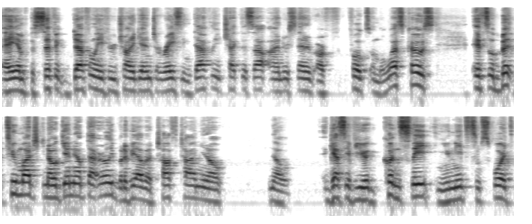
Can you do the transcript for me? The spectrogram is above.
a.m. Pacific. Definitely, if you're trying to get into racing, definitely check this out. I understand our folks on the West Coast, it's a bit too much, you know, getting up that early. But if you have a tough time, you know, you know, I guess if you couldn't sleep and you need some sports,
